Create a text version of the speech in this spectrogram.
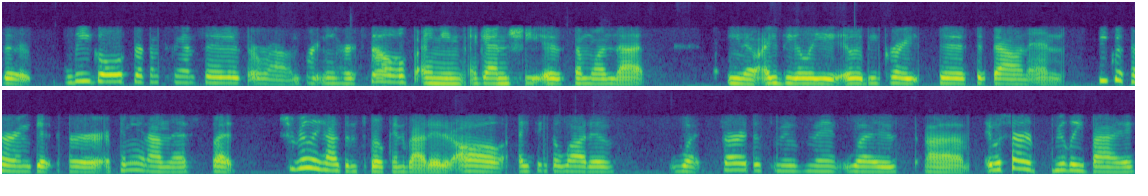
the legal circumstances around Britney herself. I mean, again, she is someone that, you know, ideally it would be great to sit down and speak with her and get her opinion on this, but she really hasn't spoken about it at all. I think a lot of what started this movement was um, it was started really by,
